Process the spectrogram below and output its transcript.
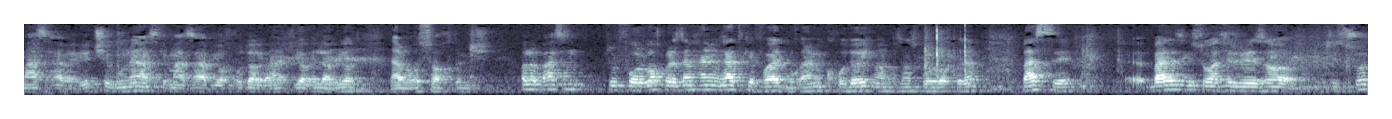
مذهبه؟ یا چگونه است که مذهب یا خدا یا یا الهیات در واقع ساخته میشه؟ حالا اصلا تو فورباخ برزم همینقدر کفایت می‌کنه. همین کدایی که من خواستم از فورباخ بدم بسته بعد از اینکه صحبت رضا چیز شد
